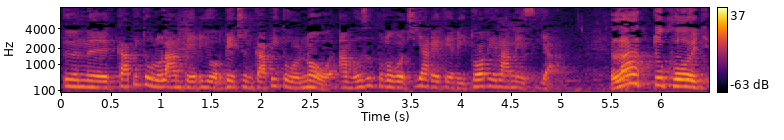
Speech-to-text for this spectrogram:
În uh, capitolul anterior, deci în capitolul 9, am văzut prorocia referitoare la Mesia. Láttuk, hogy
